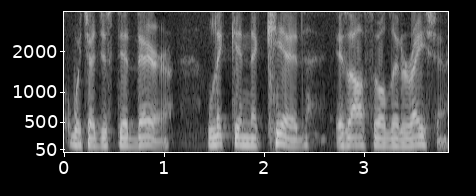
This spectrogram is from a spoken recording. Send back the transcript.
which I just did there. Licking a kid is also alliteration.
